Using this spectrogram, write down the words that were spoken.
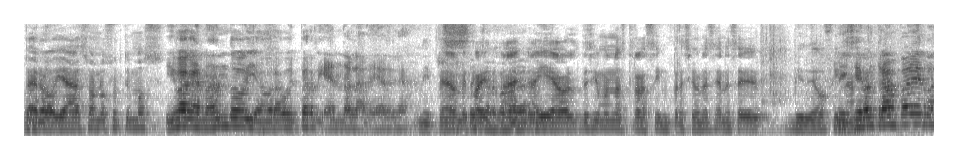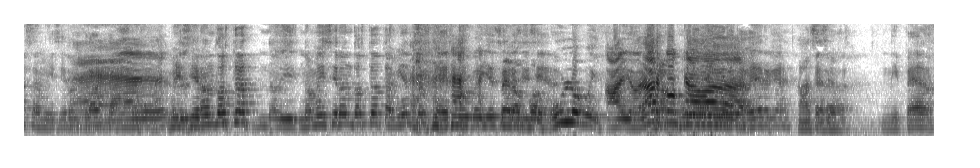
Pero ya son los últimos... Iba ganando y ahora voy perdiendo la verga. Ni pedo, mi Ahí, ahí decimos nuestras impresiones en ese video Me final. hicieron trampa, eh, raza, me hicieron Eh. trampa. Me hicieron dos tra- no, no me hicieron dos tratamientos que estos güeyes sí Pero por hicieron. culo, güey. A llorar No con pude ir a la verga. Ah, sí, pero. Ni pedo.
